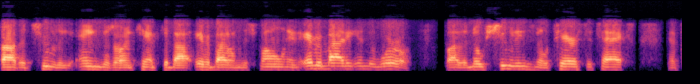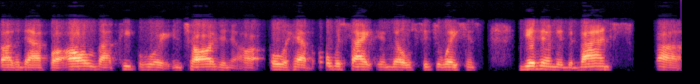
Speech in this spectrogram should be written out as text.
Father, truly, angels are encamped about everybody on this phone and everybody in the world. Father, no shootings, no terrorist attacks. And Father God, for all of our people who are in charge and are have oversight in those situations, give them the divine uh,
